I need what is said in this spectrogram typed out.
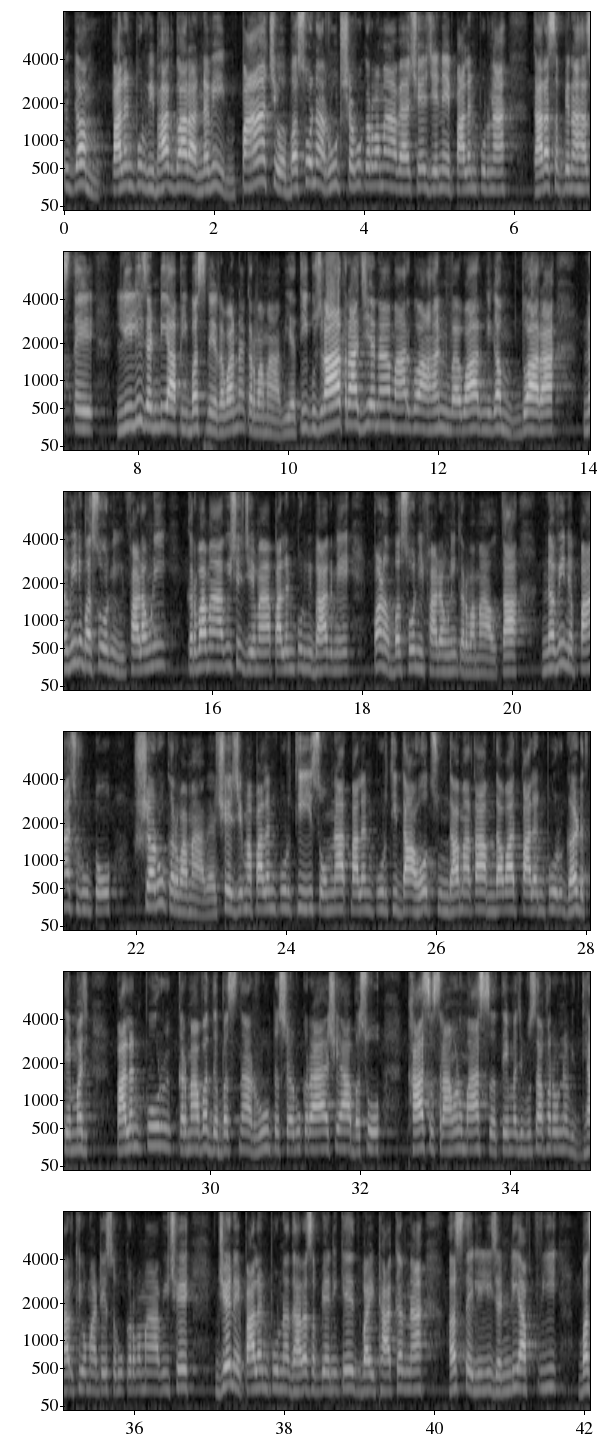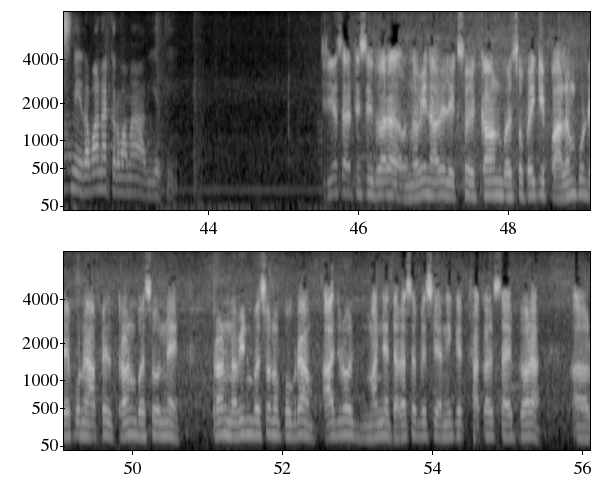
નિગમ પાલનપુર વિભાગ દ્વારા નવીન પાંચ બસોના રૂટ શરૂ કરવામાં આવ્યા છે, જેને પાલનપુરના ધારાસભ્યના હસ્તે લીલી ઝંડી આપી બસને રવાના કરવામાં આવી હતી. ગુજરાત રાજ્યના માર્ગ વાહન વ્યવહાર નિગમ દ્વારા નવીન બસોની ફાળવણી કરવામાં આવી છે, જેમાં પાલનપુર વિભાગને પણ બસોની ફાળવણી કરવામાં આવતા નવીન પાંચ રૂટો શરૂ કરવામાં આવ્યા છે, જેમાં પાલનપુરથી સોમનાથ, પાલનપુરથી દાહોદ, સુંધામાતા, અમદાવાદ, પાલનપુર, ગઢ તેમજ પાલનપુર કર્માવદ બસના રૂટ શરૂ કરાયા છે. આ બસો ખાસ શ્રાવણ માસ તેમજ મુસાફરોના વિદ્યાર્થીઓ માટે શરૂ કરવામાં આવી છે, જેને પાલનપુરના ધારાસભ્ય નિકેતભાઈ ઠાકરના હસ્તે લીલી ઝંડી આપવી બસને રવાના કરવામાં આવી હતી. જીએસઆરટીસી દ્વારા નવીન આવેલ એકસો એકાવન બસો પૈકી પાલનપુર ડેપોને આપેલ ત્રણ બસોને, ત્રણ નવીન બસોનો પ્રોગ્રામ આજ રોજ માન્ય ધારાસભ્ય શ્રી અનિકેત ઠાકર સાહેબ દ્વારા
